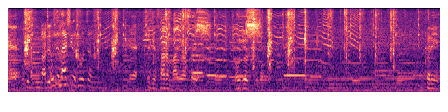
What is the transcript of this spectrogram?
예. 어제 무슨 날이었어요? 어제 날씨가 좋았잖아. 예, 어제 사람 많이 왔어요. 목요일치고. 그래,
